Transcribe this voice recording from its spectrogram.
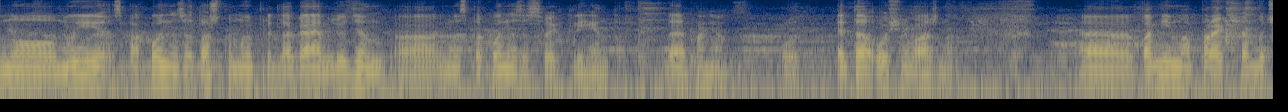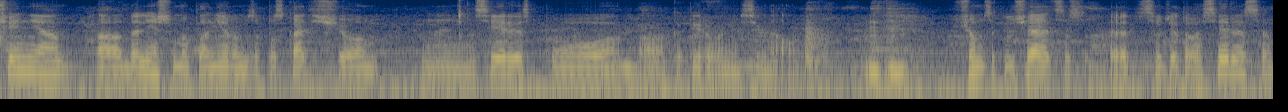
но мы спокойны за то, что мы предлагаем людям, э, мы спокойны за своих клиентов, да, Понятно. вот. Это очень важно. Э, Помимо проекта обучения, э, в дальнейшем мы планируем запускать еще сервис по э, копированию сигналов. Мгм. В чем заключается э, суть этого сервиса?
